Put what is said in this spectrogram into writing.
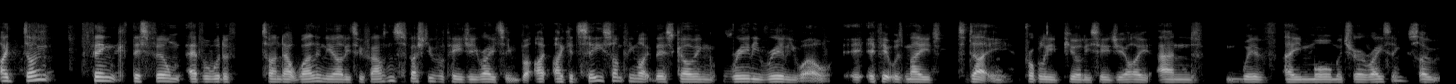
I don't think this film ever would have turned out well in the early 2000s, especially with a PG rating. But I, I could see something like this going really, really well if it was made today, probably purely CGI and with a more mature rating, so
